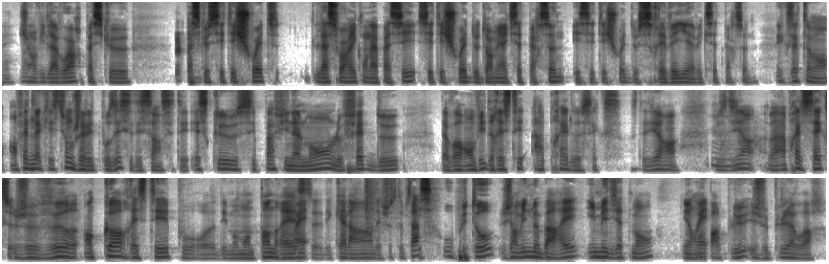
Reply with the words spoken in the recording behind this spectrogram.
Ouais. j'ai envie de la voir parce que parce que c'était chouette la soirée qu'on a passée, c'était chouette de dormir avec cette personne et c'était chouette de se réveiller avec cette personne. Exactement. En fait, Mm. la question que j'allais te poser, c'était ça. C'était est-ce que c'est pas finalement le fait de d'avoir envie de rester après le sexe C'est-à-dire de se Mhm. dire bah, après le sexe, je veux encore rester pour euh, des moments de tendresse, des câlins, des choses comme ça, ou plutôt j'ai envie de me barrer immédiatement et on Ouais. n'en parle plus et je veux plus la voir.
